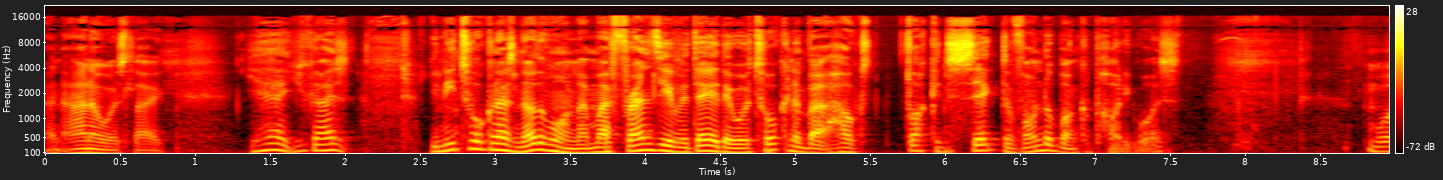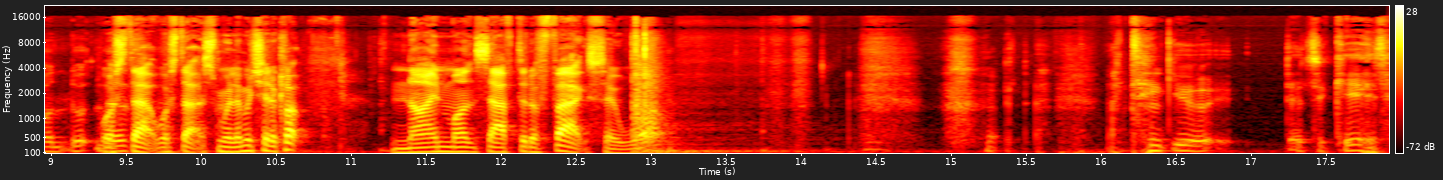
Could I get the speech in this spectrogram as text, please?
and Anna was like, yeah, you guys, you need to organize another one. Like my friends the other day, they were talking about how fucking sick the Vondelbunker party was. Well, th- What's that? What's that? Let me check the clock. Nine months after the fact. Say what? I think you. That's a kid.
